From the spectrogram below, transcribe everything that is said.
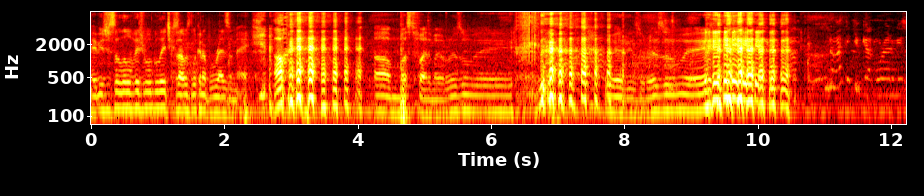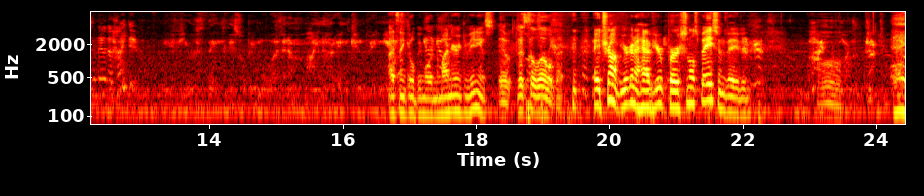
maybe it's just a little visual glitch. Cause I was looking up resume. Oh. um, must find my resume. Where is resume? You know, I think you've got more enemies in there than I do. If you think this will be more than a minor inconvenience. I think it'll be more than a minor inconvenience. Yeah, just a little bit. Hey Trump, you're gonna have your personal space invaded. Oh. Hey,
